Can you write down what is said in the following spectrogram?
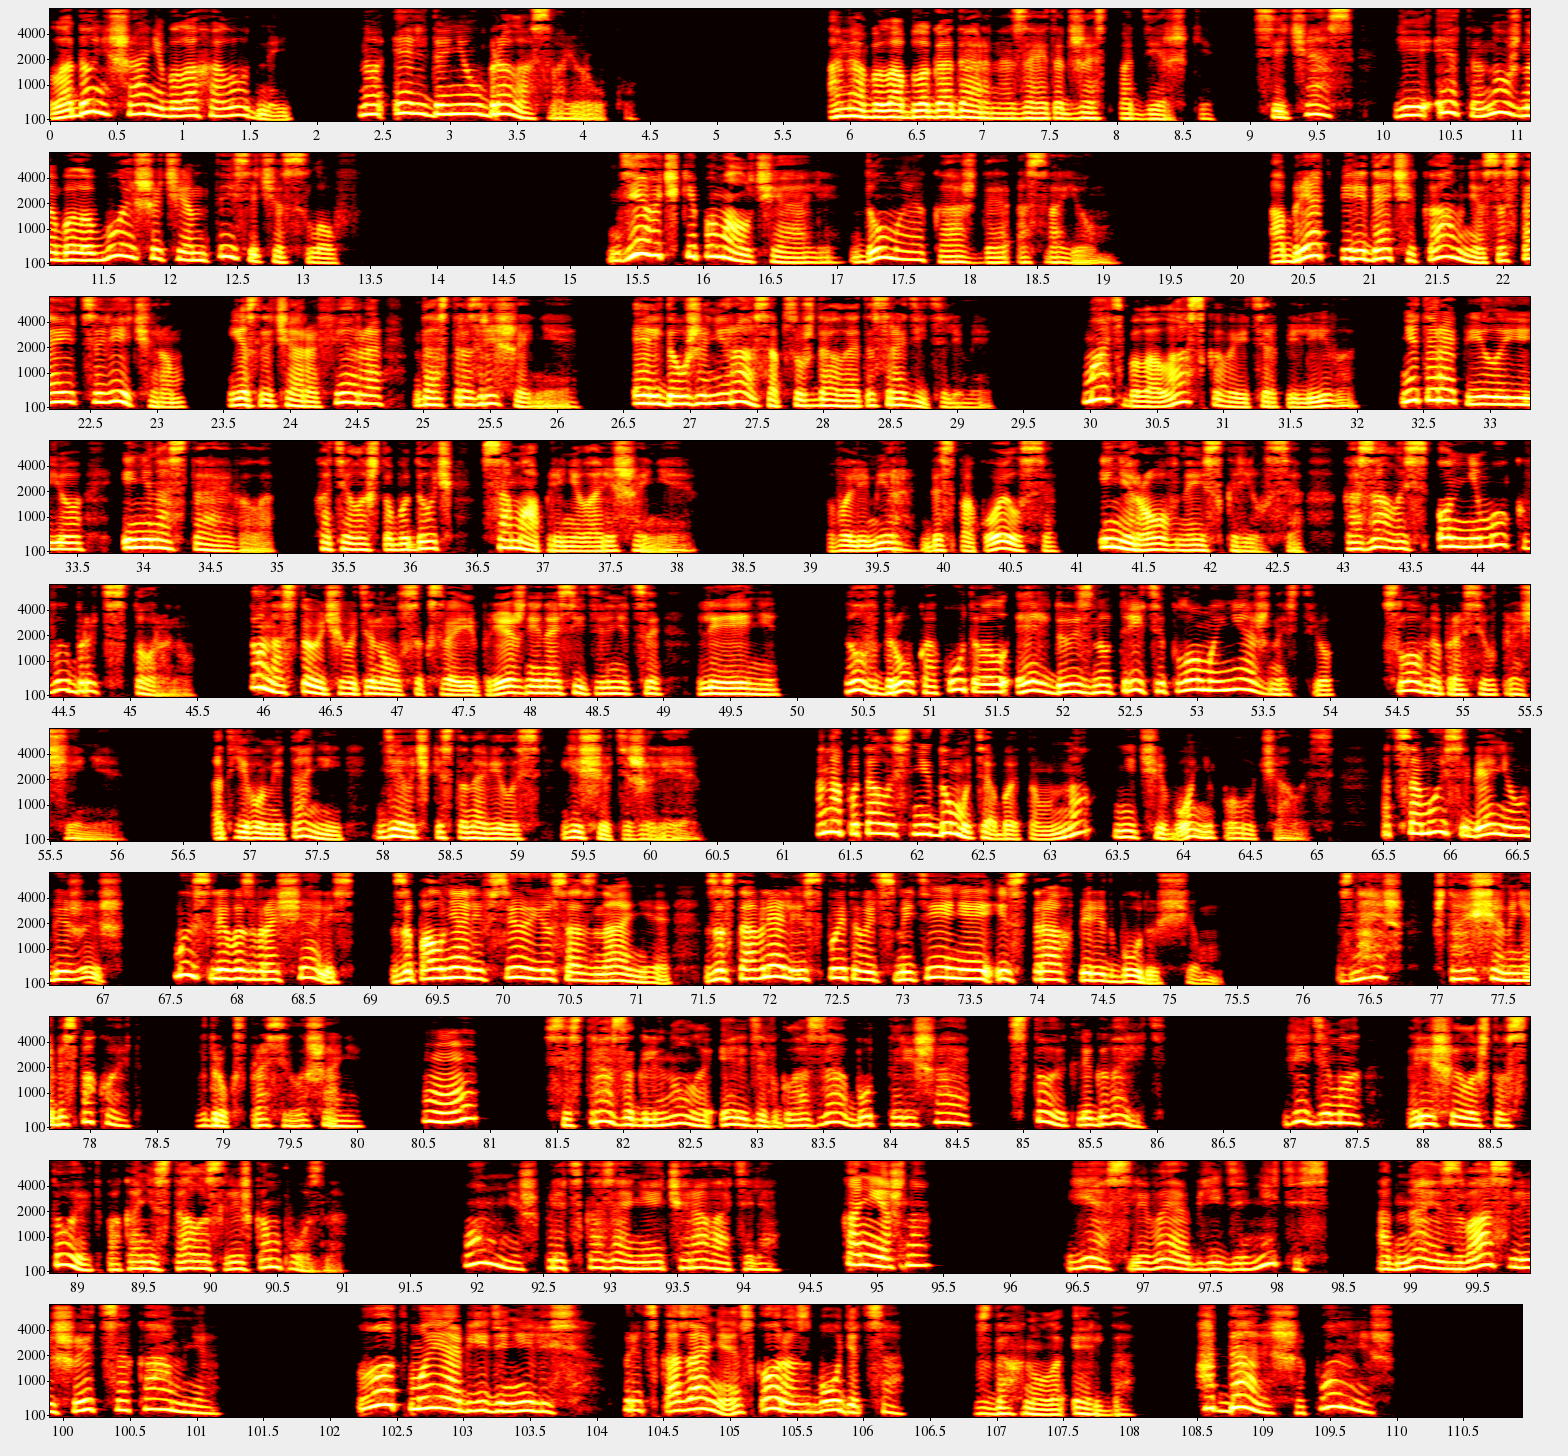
Ладонь Шани была холодной, но Эльда не убрала свою руку. Она была благодарна за этот жест поддержки. Сейчас ей это нужно было больше, чем тысяча слов. Девочки помолчали, думая каждая о своем. Обряд передачи камня состоится вечером, если Чара Ферра даст разрешение. Эльда уже не раз обсуждала это с родителями. Мать была ласкова и терпелива, не торопила ее и не настаивала, хотела, чтобы дочь сама приняла решение. Валимир беспокоился и неровно искрился. Казалось, он не мог выбрать сторону. То настойчиво тянулся к своей прежней носительнице Лене, то вдруг окутывал Эльду изнутри теплом и нежностью, словно просил прощения. От его метаний девочке становилось еще тяжелее. Она пыталась не думать об этом, но ничего не получалось. От самой себя не убежишь. Мысли возвращались, заполняли все ее сознание, заставляли испытывать смятение и страх перед будущим. «Знаешь, что еще меня беспокоит?» — вдруг спросила Шани. «М?», Сестра заглянула Эльде в глаза, будто решая, стоит ли говорить. Видимо, решила, что стоит, пока не стало слишком поздно. «Помнишь предсказание чарователя?» «Конечно». «Если вы объединитесь, одна из вас лишится камня». «Вот мы и объединились. Предсказание скоро сбудется», — вздохнула Эльда. «А дальше, помнишь?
